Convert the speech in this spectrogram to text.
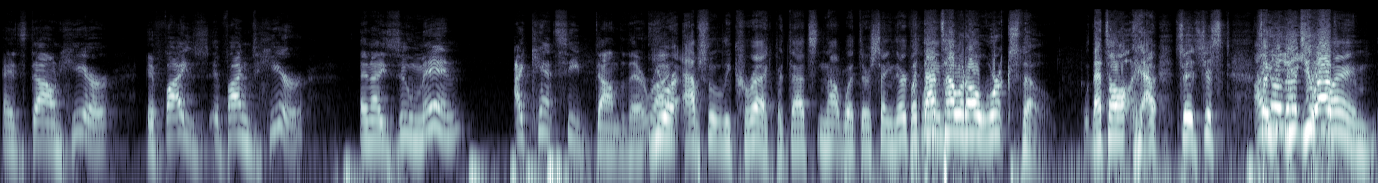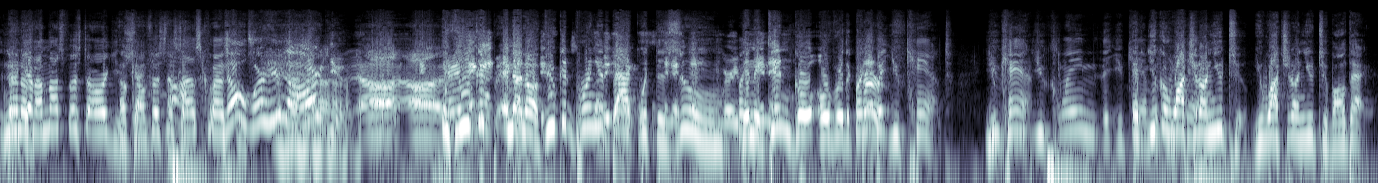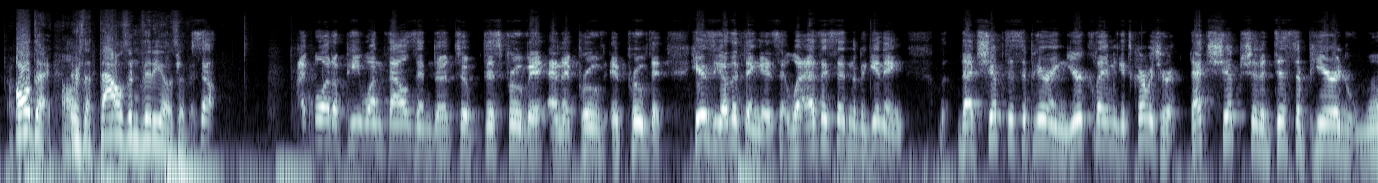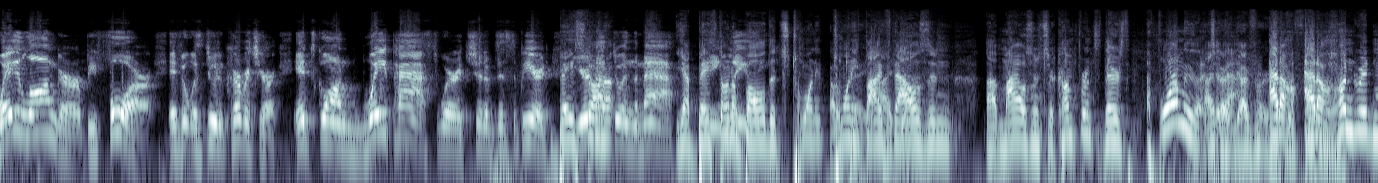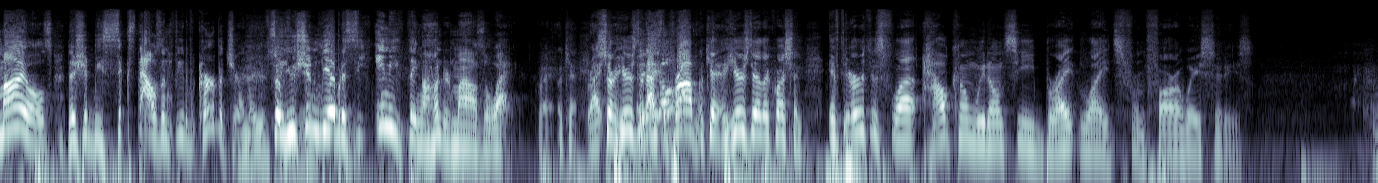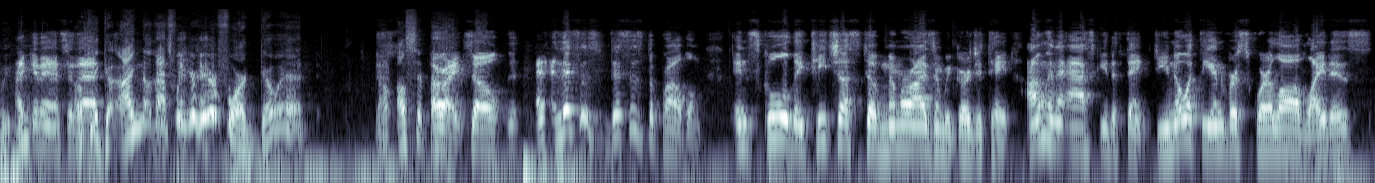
and it's down here, if I if I'm here and I zoom in, I can't see down there, right? You are absolutely correct, but that's not what they're saying. They're but claiming, that's how it all works, though. That's all. how- So it's just. So I know you, that's you the have claim. no, no. again, I'm not supposed to argue, Okay. so I'm supposed to just oh, ask questions. no, we're here to argue. Uh, uh, if you could, on, hang no, no. If you could bring it back back with the something I said at the zoom, then it didn't go over the but, curve. but you can't. You can't. You claim that you can. not you can watch it can't. on YouTube. You watch it on YouTube all day, all day. Oh. There's a thousand videos of it. So I bought a P1000 to, to disprove it, and it proved it proved it. Here's the other thing: is well, as I said in the beginning, that ship disappearing. You're claiming it's curvature. That ship should have disappeared way longer before if it was due to curvature. It's gone way past where it should have disappeared. Based You're on not a- doing the math. Yeah, based being on a lazy. ball that's 20, I- 25,000 uh, miles in circumference. There's a formula I to know, that. I've heard at a, the at hundred miles, there should be six thousand feet of curvature. I know so you shouldn't be able to see anything hundred miles away. Right. Okay. Right? So here's the that's the problem. Okay. Here's the other question: If the Earth is flat, how come we don't see bright lights from faraway cities? We, I can answer Okay. that. Go, I know that's what you're here for. Go ahead. I'll, I'll sit. Back. All right, so and, and this is this is the problem. In school, they teach us to memorize and regurgitate. I'm going to ask you to think. Do you know what the inverse square law of light is?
